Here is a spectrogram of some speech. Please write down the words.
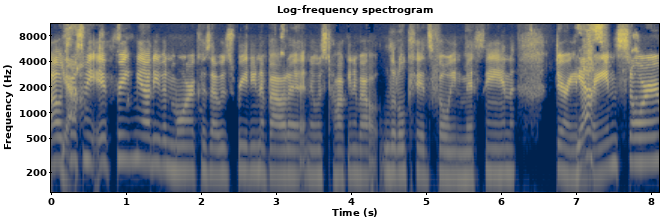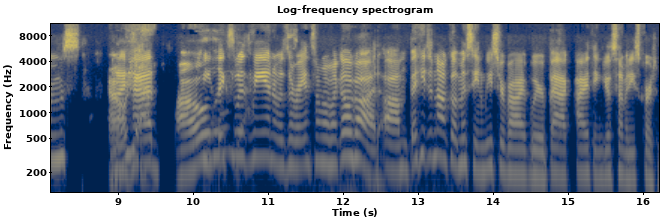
oh, yeah. trust me, it freaked me out even more because I was reading about it and it was talking about little kids going missing during yes. rainstorms. And oh, I yeah. had oh, Felix yeah. with me and it was a rainstorm. I'm like, oh God. Um, but he did not go missing. We survived. We were back. I think Yosemite's cursed.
